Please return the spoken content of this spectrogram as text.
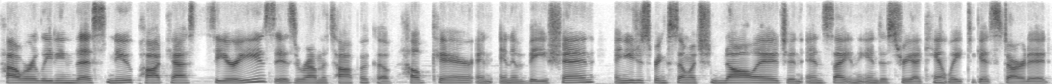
how we're leading this new podcast series is around the topic of healthcare and innovation. And you just bring so much knowledge and insight in the industry. I can't wait to get started.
